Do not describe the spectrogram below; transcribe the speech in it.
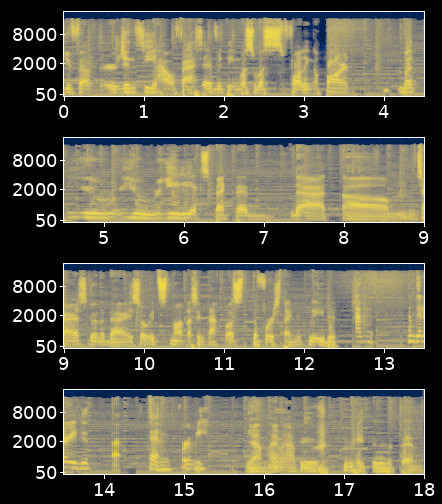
You felt the urgency, how fast everything was was falling apart, but you you really expected that um, Sarah's gonna die, so it's not as impactful as the first time you played it. I'm, I'm gonna rate it at 10 for me. Yeah, I'm happy rated it 10.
